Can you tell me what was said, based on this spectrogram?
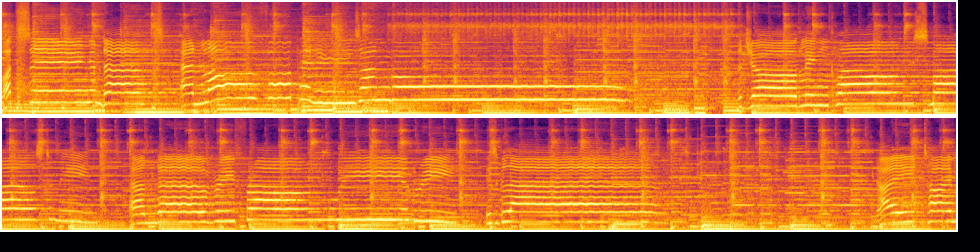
Let's sing and dance and love for pennies and gold. The juggling clown smiles and every frown we agree is glad. Nighttime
